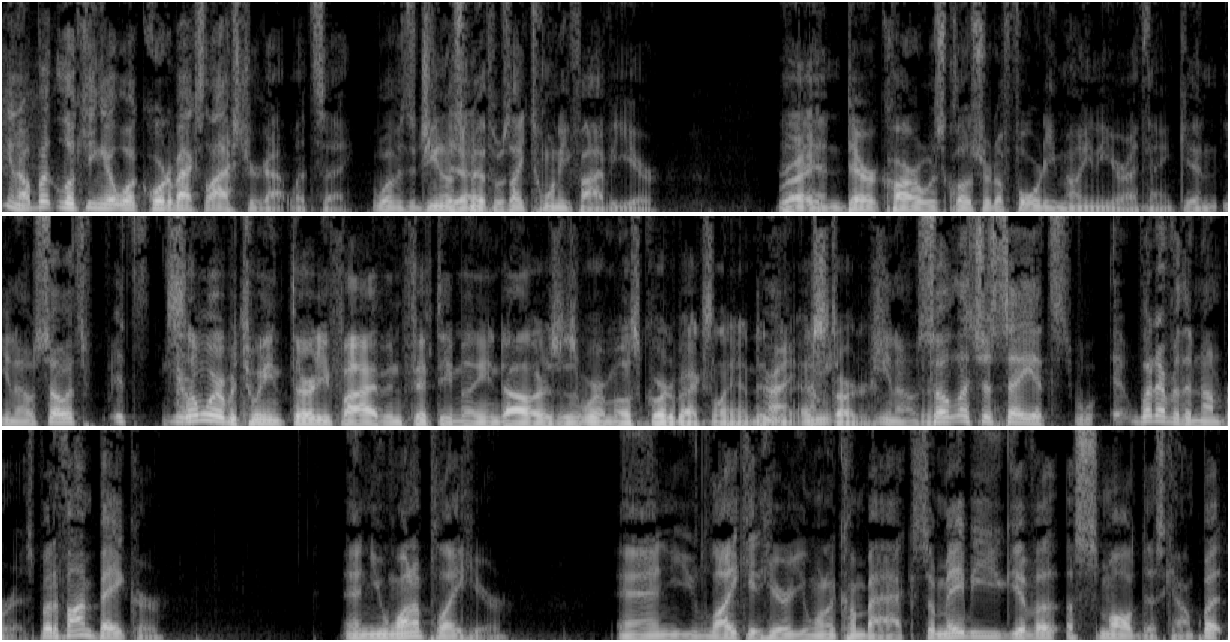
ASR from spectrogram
you know, but looking at what quarterbacks last year got, let's say. What was it? Geno yeah. Smith was like 25 a year. Right. And Derek Carr was closer to 40 million a year, I think. And you know, so it's it's somewhere between 35 and 50 million dollars is where most quarterbacks land right. as I mean, starters. You know, yeah. so let's just say it's whatever the number is. But if I'm Baker and you want to play here and you like it here, you want to come back, so maybe you give a, a small discount. But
